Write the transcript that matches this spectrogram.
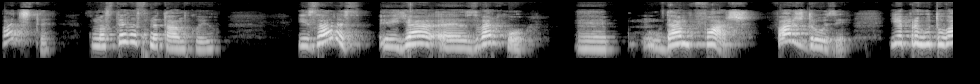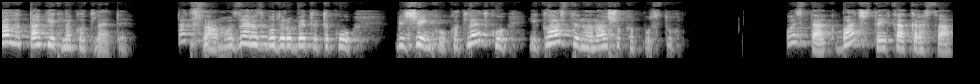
Бачите? Змастила сметанкою. І зараз е, я е, зверху е, дам фарш. Фарш, друзі, я приготувала так, як на котлети. Так само. Зараз буду робити таку більшеньку котлетку і класти на нашу капусту. Ось так, бачите, яка краса?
